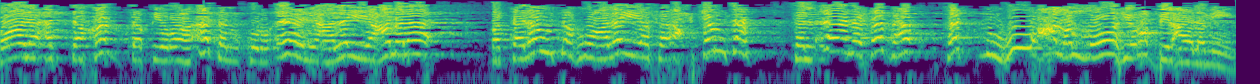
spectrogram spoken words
قال أتخذت قراءة القرآن علي عملا قد تلوته علي فأحكمته فالآن فاذهب فاتله على الله رب العالمين.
